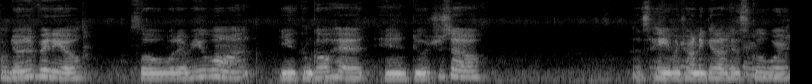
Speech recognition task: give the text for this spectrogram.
I'm doing a video, so whatever you want, you can go ahead and do it yourself. That's Haven trying to get out of his schoolwork.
